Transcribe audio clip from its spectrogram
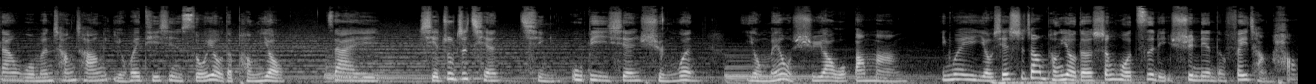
但我们常常也会提醒所有的朋友，在协助之前，请务必先询问有没有需要我帮忙。因为有些视障朋友的生活自理训练得非常好，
